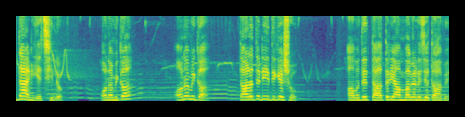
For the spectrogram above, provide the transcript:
দাঁড়িয়েছিল। অনামিকা অনামিকা তাড়াতাড়ি এদিকে এসো। আমাদের তাড়াতাড়ি আমবাগানে যেতে হবে।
